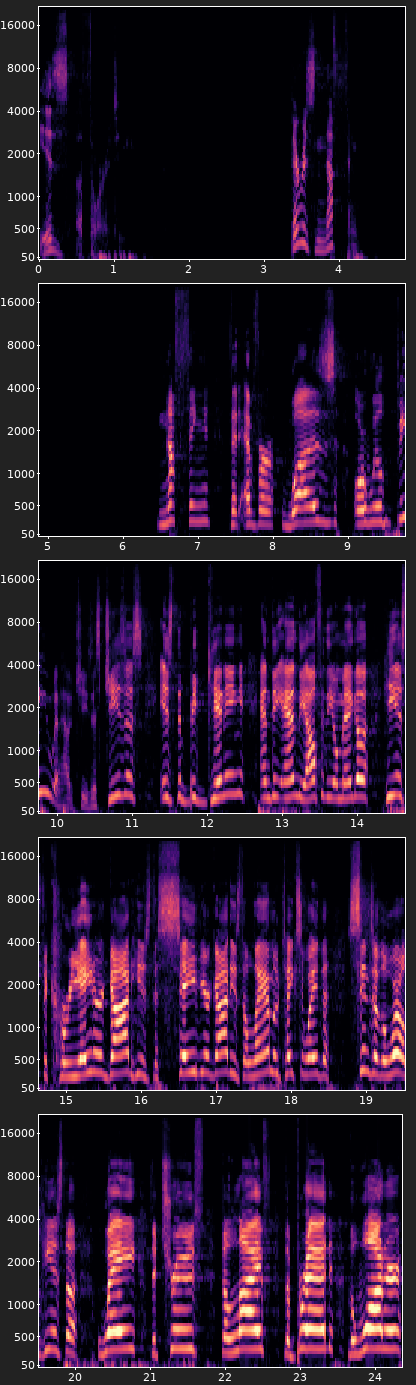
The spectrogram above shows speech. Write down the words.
is authority. There is nothing, nothing that ever was or will be without Jesus. Jesus is the beginning and the end, the Alpha, the Omega. He is the creator God. He is the Savior God. He is the Lamb who takes away the sins of the world. He is the way, the truth, the life, the bread, the water,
